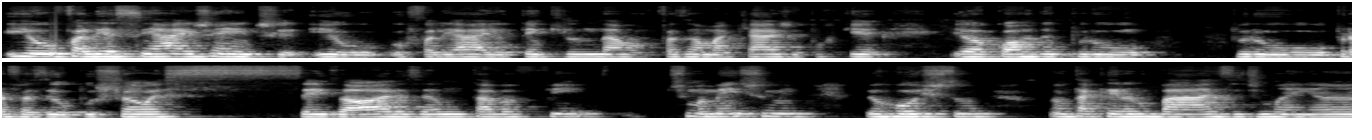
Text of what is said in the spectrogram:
E eu falei assim, ai, gente, eu, eu falei, ah, eu tenho que fazer uma maquiagem porque eu acordo pro para fazer o puxão às seis horas, eu não estava ultimamente meu rosto não está querendo base de manhã.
